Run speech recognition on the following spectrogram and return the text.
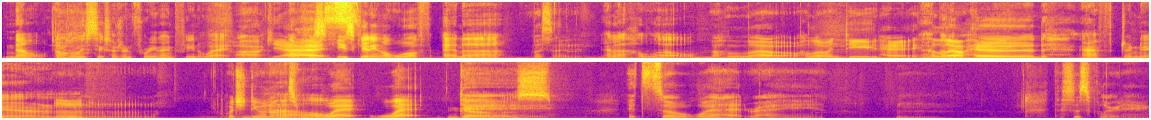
No, he's only 649 feet away. Fuck Oh, yes. he's, he's getting a woof and a Listen. and a hello. A hello. Hello indeed. Hey. How hello. Hey. Mm. Good afternoon. What you doing on this How wet, wet day? goes? It's so wet, right? Mm. This is flirting.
